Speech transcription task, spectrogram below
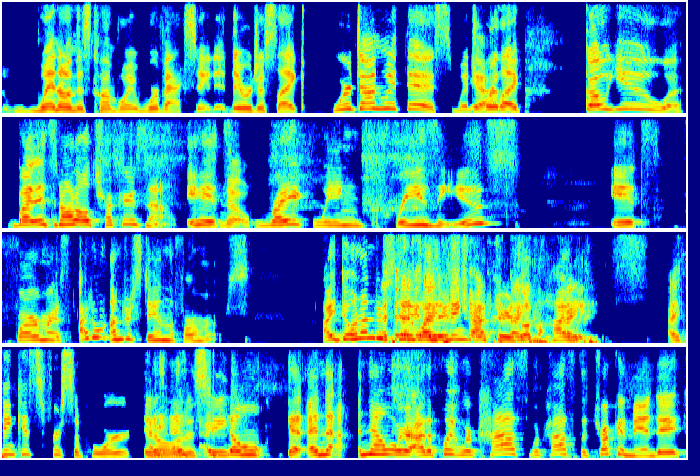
went on this convoy were vaccinated. They were just like, we're done with this, which Yeah. we're like, go you. but it's not all truckers now. It's No. right wing crazies. It's farmers. I don't understand the farmers. I don't understand I- why I there's tractors on the highways. I think it's for support, in all I- I don't get and, now we're at a point we're past we're past the trucking mandate.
